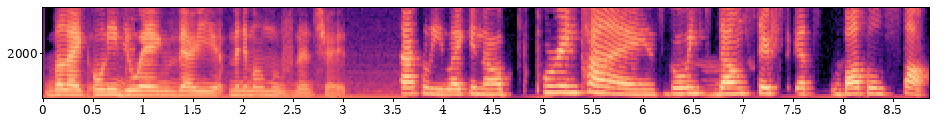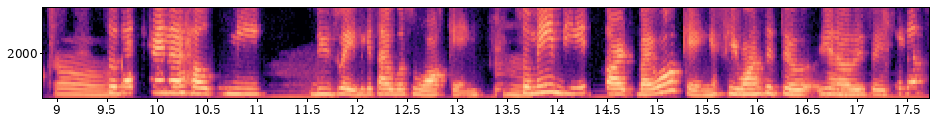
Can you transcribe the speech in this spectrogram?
but like only doing very minimal movements, right? Exactly, like, you know, pouring pints, going Uh, downstairs to get bottle stocks. So oh, that kind of helped me lose weight because I was walking. So mhm, maybe start by walking if you wanted to, you know, lose weight. So that's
